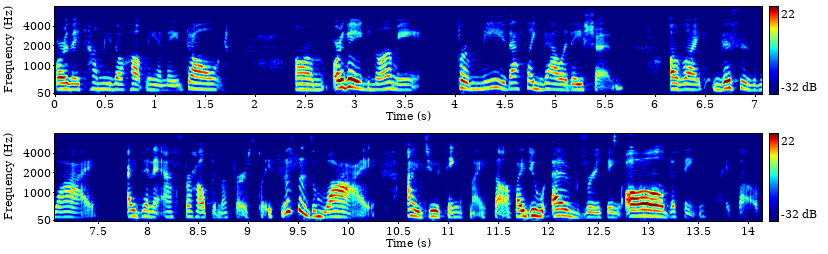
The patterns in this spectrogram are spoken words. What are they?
or they tell me they'll help me and they don't. um, or they ignore me, for me, that's like validation of like, this is why I didn't ask for help in the first place. This is why I do things myself. I do everything, all the things myself,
